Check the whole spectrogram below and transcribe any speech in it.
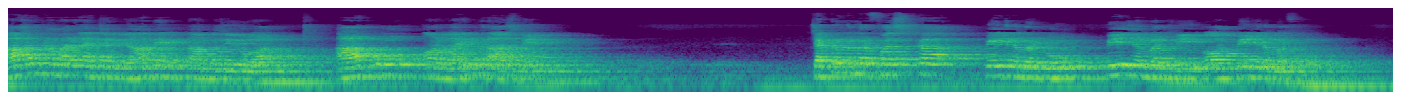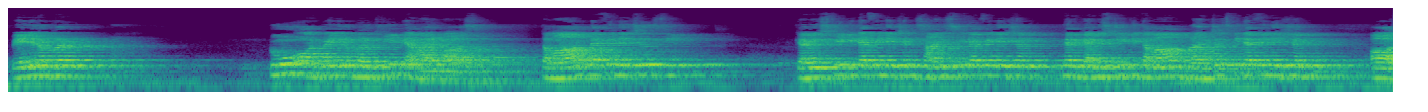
आज का हमारा लेक्चर यहाँ पे काम पजीर हुआ। आपको ऑनलाइन क्लास में चैप्टर नंबर फ़र्स्ट का page number two page number three और page number four. Page number two और पेज नंबर थ्री पे हमारे पास तमाम डेफिनेशन थी। केमिस्ट्री की डेफिनेशन साइंस की डेफिनेशन फिर केमिस्ट्री की तमाम ब्रांचेस की डेफिनेशन और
